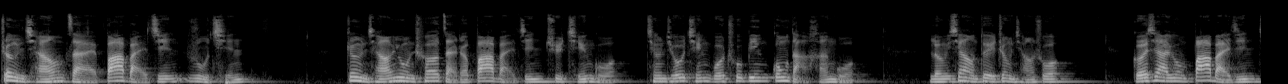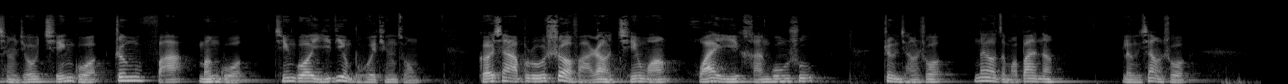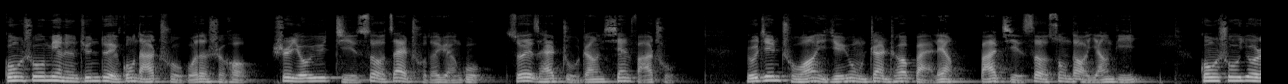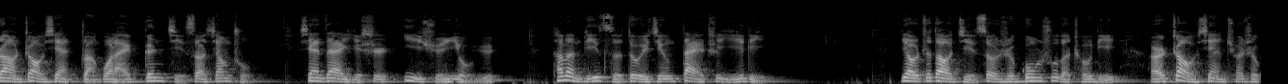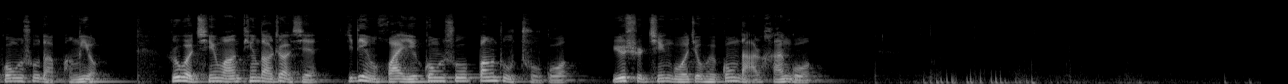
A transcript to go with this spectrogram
郑强载八百金入秦。郑强用车载着八百金去秦国，请求秦国出兵攻打韩国。冷相对郑强说：“阁下用八百金请求秦国征伐盟国，秦国一定不会听从。阁下不如设法让秦王怀疑韩公叔。”郑强说：“那要怎么办呢？”冷相说：“公叔命令军队攻打楚国的时候，是由于己色在楚的缘故，所以才主张先伐楚。”如今楚王已经用战车百辆把己色送到阳翟，公叔又让赵宪转过来跟己色相处，现在已是一旬有余，他们彼此都已经待之以礼。要知道己色是公叔的仇敌，而赵宪却是公叔的朋友。如果秦王听到这些，一定怀疑公叔帮助楚国，于是秦国就会攻打韩国。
